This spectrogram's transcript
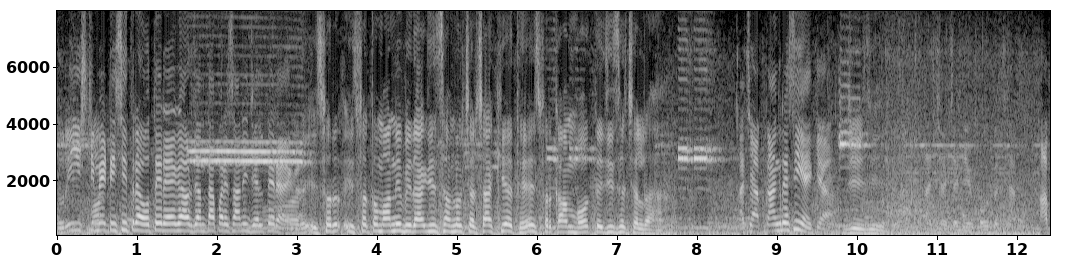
तो री एस्टिमेट इसी तरह होते रहेगा और जनता परेशानी झेलते और रहेगा इस पर इस पर तो माननीय विधायक जी से हम लोग चर्चा किए थे इस पर काम बहुत तेज़ी से चल रहा है। अच्छा आप कांग्रेसी हैं क्या? जी जी। अच्छा चलिए बहुत अच्छा। आप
